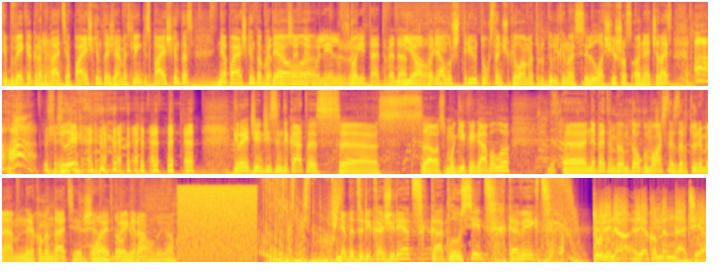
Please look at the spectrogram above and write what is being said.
kaip veikia gravitacija paaiškinta, žemės linkis paaiškintas, nepaaiškinta, va kodėl... žuvytę atvedė Jo, kodėl už 3000 km dulkinasi lašišos, o ne čia nais. Aha! Žinai? Gerai, Džindžy sindikatas uh, savo smogikai gabalu. Uh, Nebetimpam daugumos, nes dar turime rekomendaciją ir Oi, šiandien tikrai daug gera. valandų. Nebeturi ką žiūrėti, ką klausyt, ką veikti. Turinio rekomendacija.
